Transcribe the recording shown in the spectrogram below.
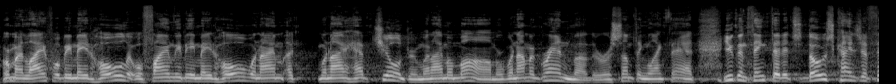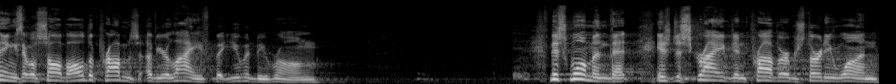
Or my life will be made whole. It will finally be made whole when, I'm a, when I have children, when I'm a mom, or when I'm a grandmother, or something like that. You can think that it's those kinds of things that will solve all the problems of your life, but you would be wrong. This woman that is described in Proverbs 31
